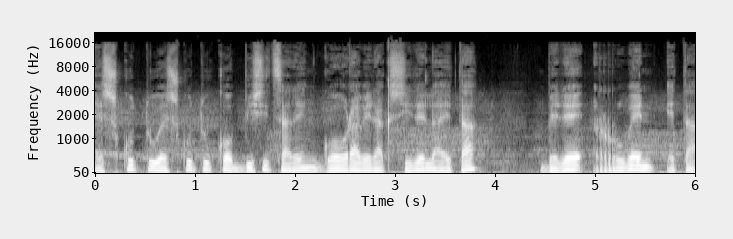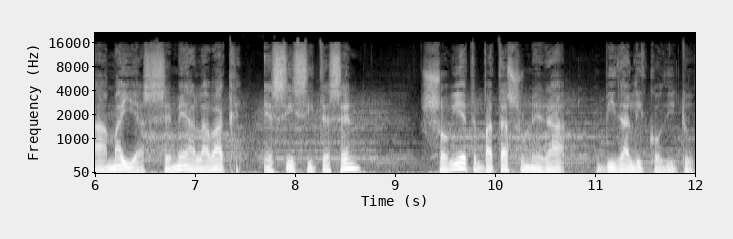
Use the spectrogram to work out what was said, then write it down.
eskutu eskutuko bizitzaren gogoraberak zirela eta bere Ruben eta Amaia seme alabak ezi zitezen, Soviet batasunera bidaliko ditu.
